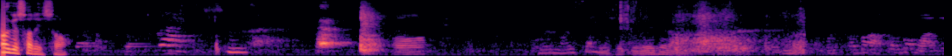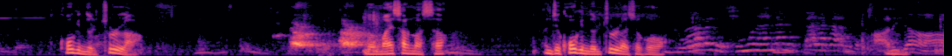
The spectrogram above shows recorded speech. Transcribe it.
하게 살아 있어. 어. 고기 넣을 줄라. 너무 많이 삶았어? 이제 고기 넣을 줄라 저거. 아니잖아.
